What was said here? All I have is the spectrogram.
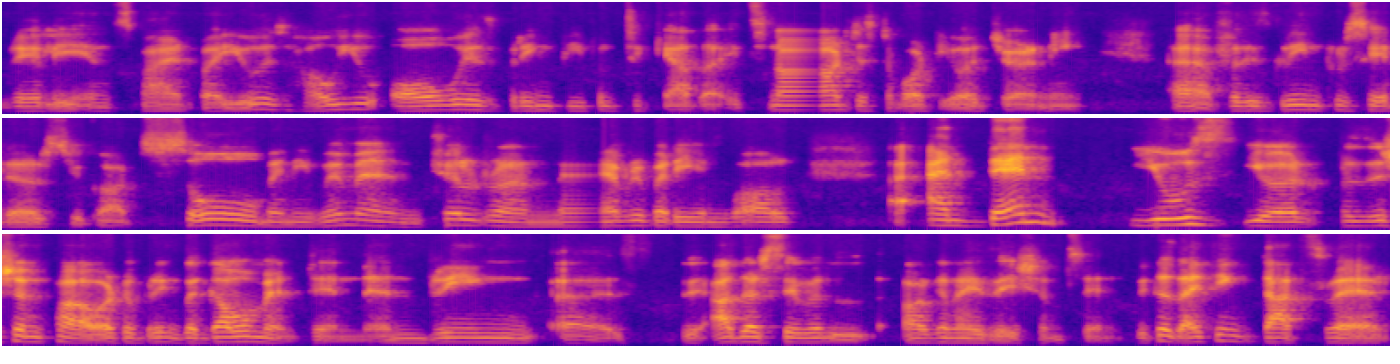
really inspired by you is how you always bring people together. It's not just about your journey. Uh, for these green crusaders you got so many women children everybody involved and then use your position power to bring the government in and bring uh, the other civil organizations in because i think that's where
